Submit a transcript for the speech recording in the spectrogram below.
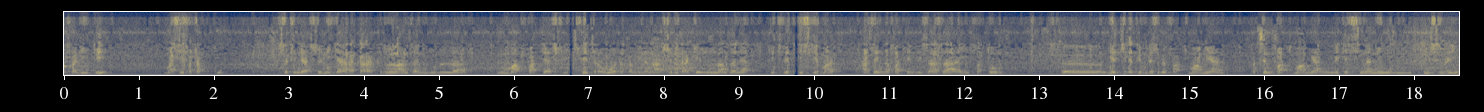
efa lehibe, mazefatra kokoa. Satria ny arsenika arakaraky ny lanjan'ny olona no mahafaty azy vetivety, raha ohatra ka mihinana arsenika, raha kely ny lanjany vetivety izy dia maty, ary izay no nahafaty an'ilay zaza efa-taona. Euh, eto isika dia miresaka hoe vatomamy ihany, fa tsy ny vatomamy ihany no mety asiana an'io poizina io,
